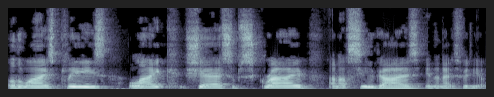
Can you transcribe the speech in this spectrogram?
Otherwise, please like, share, subscribe, and I'll see you guys in the next video.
